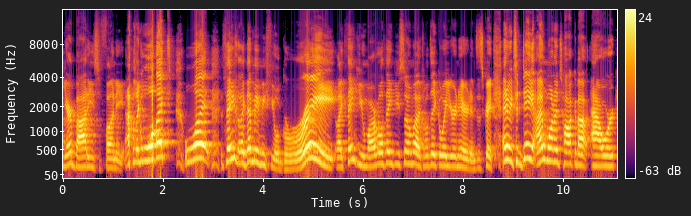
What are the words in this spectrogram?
your body's funny. I was like, what? What? Things like that made me feel great. Like, thank you, Marvel. Thank you so much. We'll take away your inheritance. It's great. Anyway, today I want to talk about our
